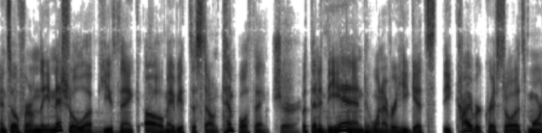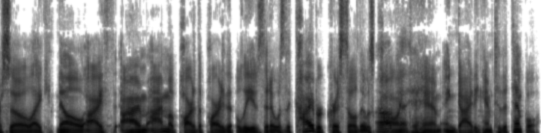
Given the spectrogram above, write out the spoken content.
and so from the initial look, you mm. think, "Oh, maybe it's a stone temple thing." Sure. But then at the end, whenever he gets the Kyber crystal, it's more so like, no, I, th- I'm, I'm a part of the party that believes that it was the Kyber crystal that was Oh, calling okay. to him and guiding him to the temple.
